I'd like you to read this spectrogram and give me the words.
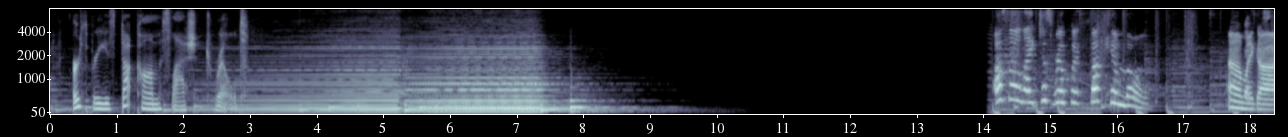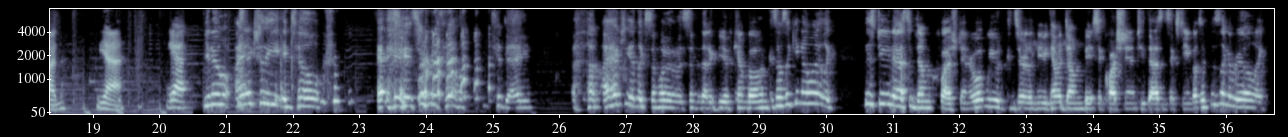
earthbreeze.com slash drilled. also, like, just real quick, fuck Ken Bone. Oh my god. Yeah. Yeah. You know, I actually until sort of until today, um, I actually had like somewhat of a sympathetic view of Ken Bone because I was like, you know what, like this dude asked a dumb question or what we would consider like maybe kind of a dumb basic question in 2016. But I was like, this is like a real like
